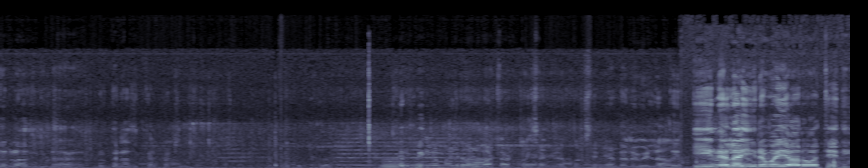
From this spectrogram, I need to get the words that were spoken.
రుద్రరాజు కూడా రుద్రరాజు ఈ నెల ఇరవై ఆరవ తేదీ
